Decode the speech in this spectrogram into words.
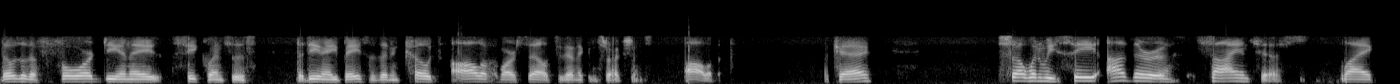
Those are the four DNA sequences, the DNA bases that encodes all of our cells' genetic instructions, all of it. Okay. So when we see other scientists like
